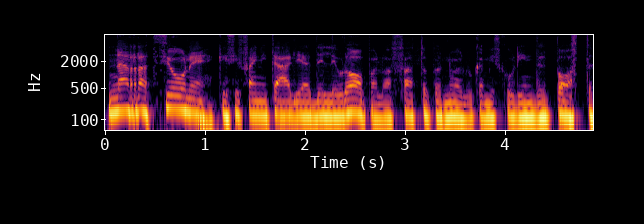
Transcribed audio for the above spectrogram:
narrazione che si fa in Italia dell'Europa, lo ha fatto per noi Luca Misculin del Post.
